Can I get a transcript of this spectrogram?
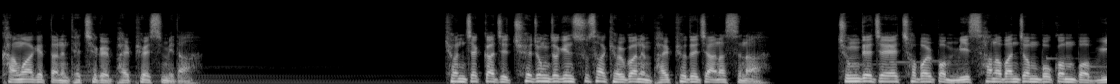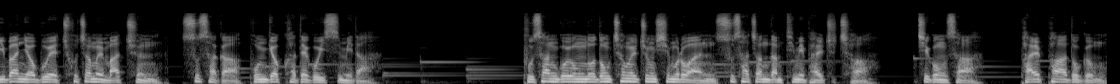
강화하겠다는 대책을 발표했습니다. 현재까지 최종적인 수사 결과는 발표되지 않았으나 중대재해처벌법 및 산업안전보건법 위반 여부에 초점을 맞춘 수사가 본격화되고 있습니다. 부산고용노동청을 중심으로 한 수사전담팀이 발주처, 시공사, 발파도금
